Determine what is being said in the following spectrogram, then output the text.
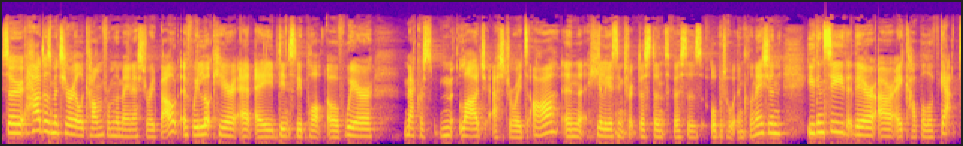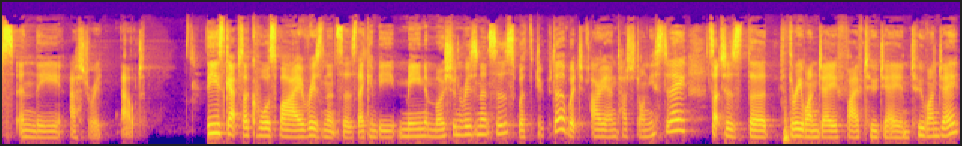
So how does material come from the main asteroid belt? If we look here at a density plot of where macros, large asteroids are in heliocentric distance versus orbital inclination, you can see that there are a couple of gaps in the asteroid belt. These gaps are caused by resonances. They can be mean motion resonances with Jupiter, which Ariane touched on yesterday, such as the 31J, 52J, and 21J,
